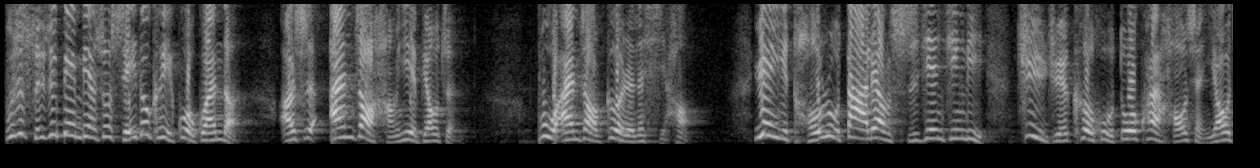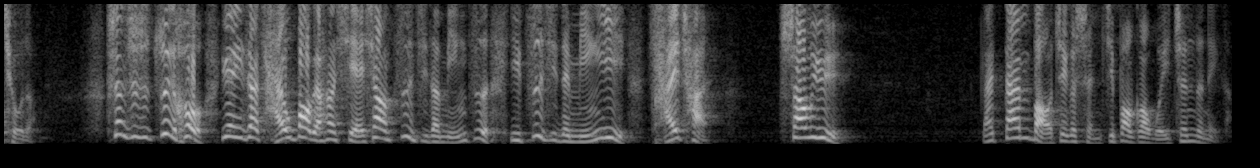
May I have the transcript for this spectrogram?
不是随随便便说谁都可以过关的，而是按照行业标准，不按照个人的喜好，愿意投入大量时间精力，拒绝客户多快好省要求的，甚至是最后愿意在财务报表上写上自己的名字，以自己的名义、财产、商誉来担保这个审计报告为真的那个。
